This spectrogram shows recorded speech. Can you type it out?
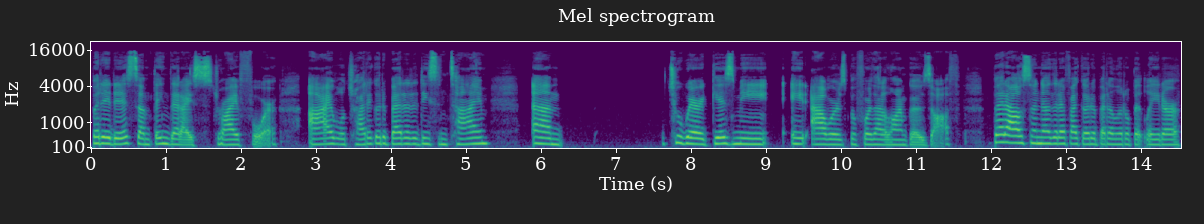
but it is something that I strive for. I will try to go to bed at a decent time um, to where it gives me eight hours before that alarm goes off. But I also know that if I go to bed a little bit later,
